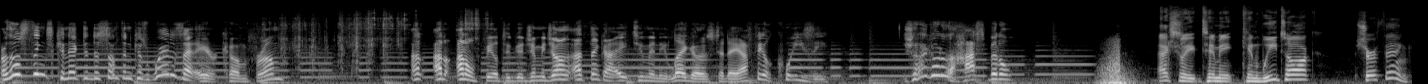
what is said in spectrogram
Are those things connected to something? Because where does that air come from? I, I, don't, I don't feel too good, Jimmy John. I think I ate too many Legos today. I feel queasy. Should I go to the hospital? Actually, Timmy, can we talk? Sure thing.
